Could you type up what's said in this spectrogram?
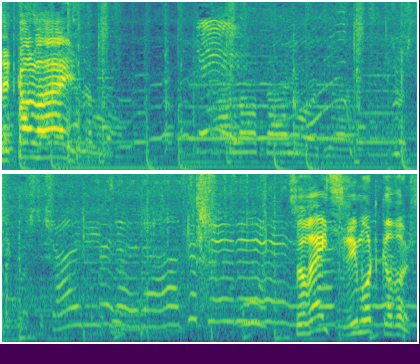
সেট কর ভাই আলাদা মজা so guys remote covers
